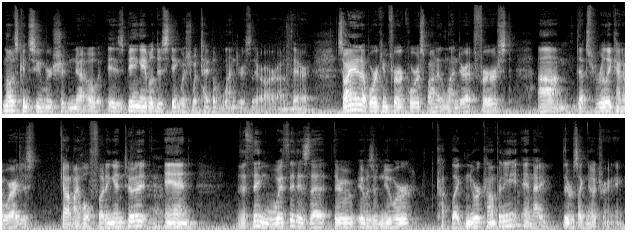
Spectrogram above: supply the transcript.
most consumers should know is being able to distinguish what type of lenders there are out there. So I ended up working for a correspondent lender at first. Um, that's really kind of where I just got my whole footing into it. And the thing with it is that there it was a newer, like newer company, and I there was like no training.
